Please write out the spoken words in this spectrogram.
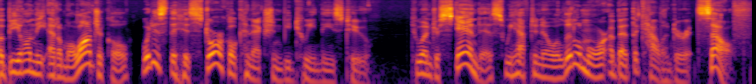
But beyond the etymological, what is the historical connection between these two? To understand this we have to know a little more about the calendar itself,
